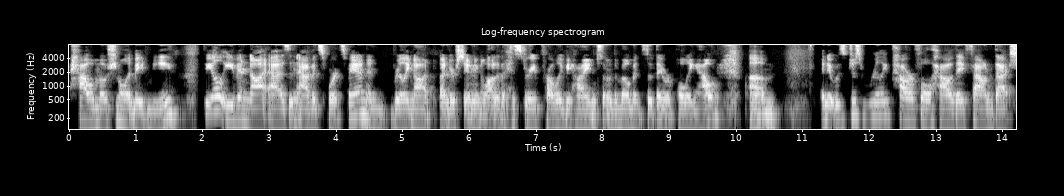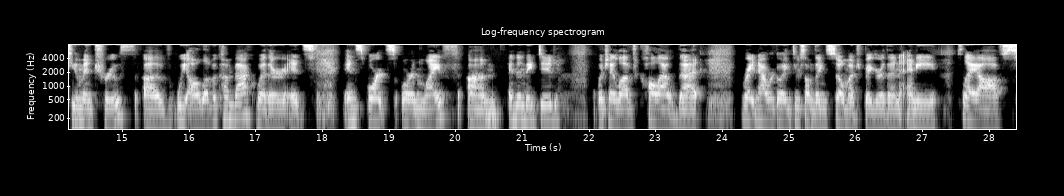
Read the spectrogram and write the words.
how emotional it made me feel, even not as an avid sports fan and really not understanding a lot of the history probably behind some of the moments that they were pulling out. Um, and it was just really powerful how they found that human truth of we all love a comeback, whether it's in sports or in life. Um, and then they did, which I loved, call out that right now we're going through something so much bigger than any playoffs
